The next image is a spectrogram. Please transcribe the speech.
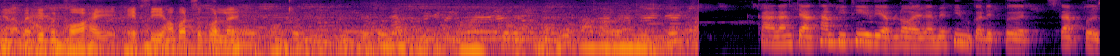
นี่แหละไปพิมพ์บนขอให้เอฟซีเขาเบิดสุกคนเลยค่ะหลังจากทำพิธีเรียบร้อยแล้วแม่พิมพ์ก็ได้เปิดซับเปิด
